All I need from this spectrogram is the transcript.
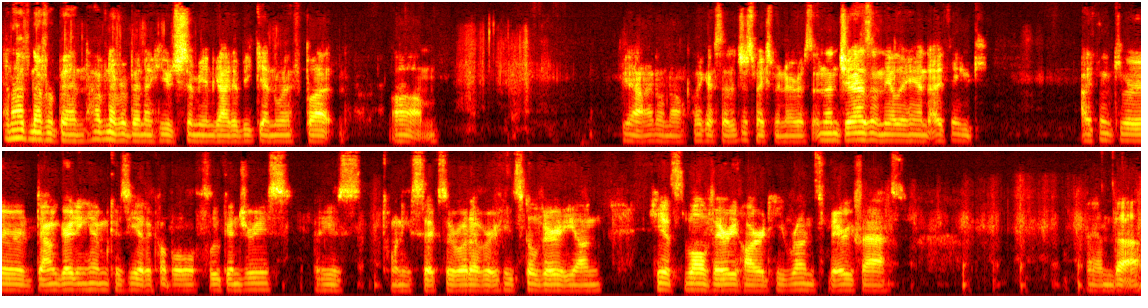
And I've never been I've never been a huge Semien guy to begin with, but um yeah, I don't know. Like I said, it just makes me nervous. And then Jazz on the other hand, I think I think you're downgrading him because he had a couple fluke injuries. He's 26 or whatever. He's still very young. He hits the ball very hard. He runs very fast. And uh,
